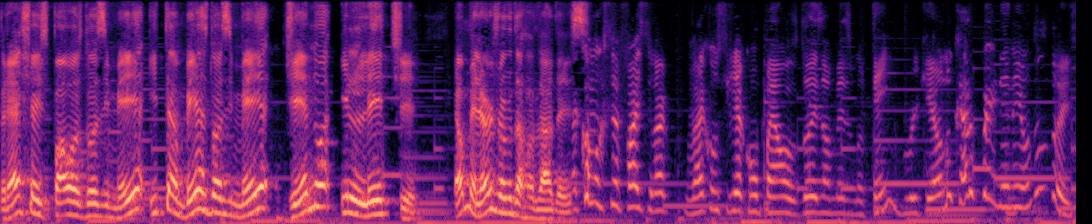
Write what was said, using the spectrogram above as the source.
Brecha Spal às 12h30 e também às 12h30, Genoa e Leite. É o melhor jogo da rodada isso. Mas como que você faz? Você vai, conseguir acompanhar os dois ao mesmo tempo? Porque eu não quero perder nenhum dos dois.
